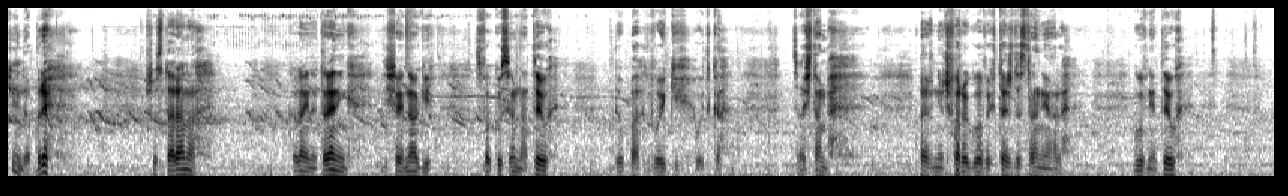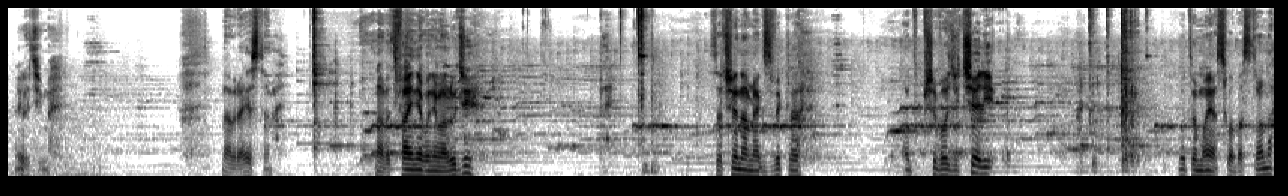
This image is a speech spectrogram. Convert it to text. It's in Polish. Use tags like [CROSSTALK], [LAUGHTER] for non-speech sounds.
Dzień dobry. 6 rano. Kolejny trening. Dzisiaj nogi z fokusem na tył. Dupa, dwójki, łydka. Coś tam pewnie czworogłowych też dostanie, ale głównie tył. No i lecimy. Dobra, jestem. Nawet fajnie, bo nie ma ludzi. Zaczynam jak zwykle od przywodzicieli, bo to moja słaba strona.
